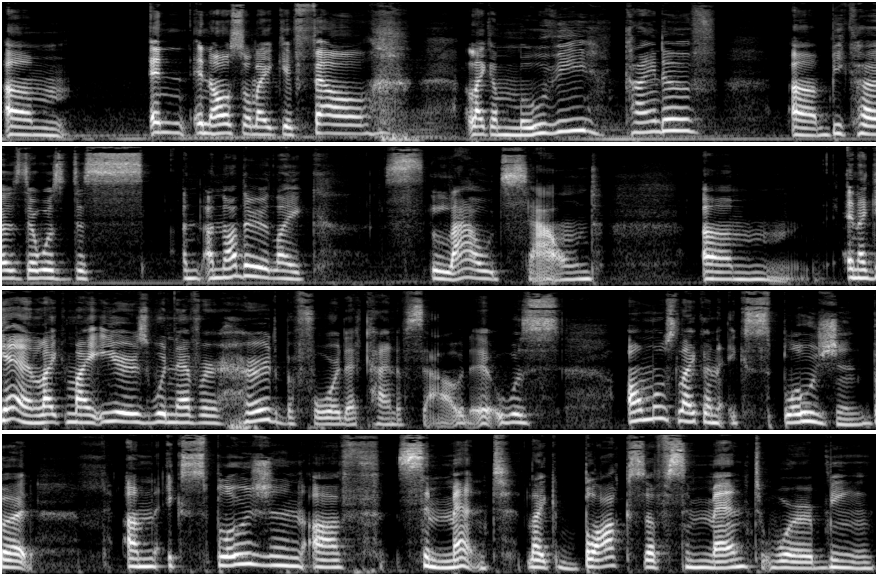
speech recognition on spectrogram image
Um, and and also like it felt like a movie kind of, um, because there was this an, another like loud sound. Um, and again, like my ears would never heard before that kind of sound. It was almost like an explosion, but an explosion of cement like blocks of cement were being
